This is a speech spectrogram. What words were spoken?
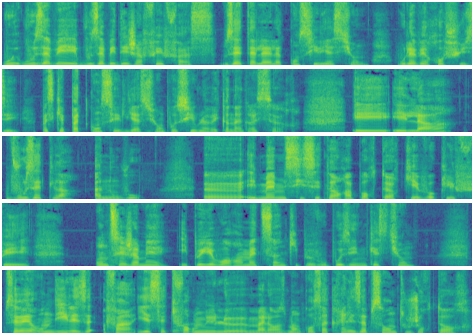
vous, vous avez, vous avez déjà fait face. Vous êtes allé à la conciliation. Vous l'avez refusé parce qu'il n'y a pas de conciliation possible avec un agresseur. Et, et là, vous êtes là à nouveau. Euh, et même si c'est un rapporteur qui évoque les faits, on ne sait jamais. Il peut y avoir un médecin qui peut vous poser une question. Vous savez, on dit les, enfin, il y a cette formule euh, malheureusement consacrée les absents ont toujours tort.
